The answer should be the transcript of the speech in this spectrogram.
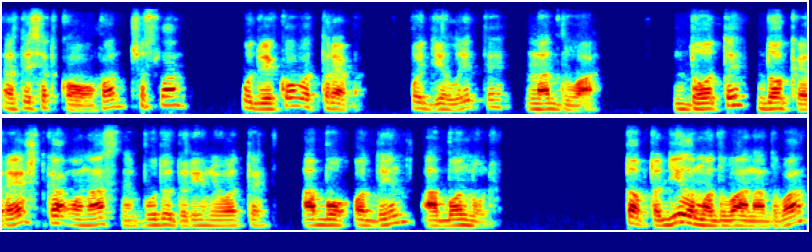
з десяткового числа у двійкове, треба поділити на 2. Доти, доки рештка у нас не буде дорівнювати або 1, або 0. Тобто ділимо 2 на 2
